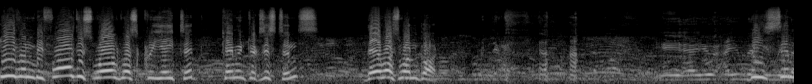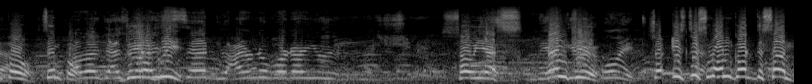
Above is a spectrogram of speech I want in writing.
Even before this world was created, came into existence, there was one God. Yeah, you- are you Be simple, simple. Well, Do you what I agree? said. I don't know what are you. So yes, thank you. point. So is this one God the Son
